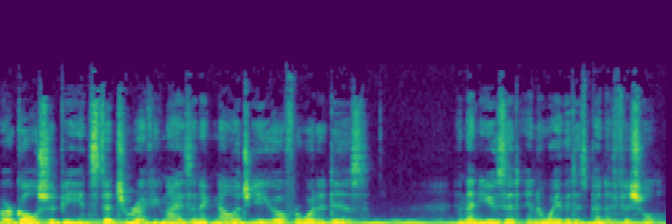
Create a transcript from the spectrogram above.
Our goal should be instead to recognize and acknowledge ego for what it is, and then use it in a way that is beneficial.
